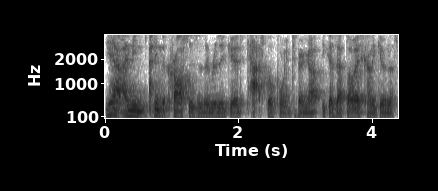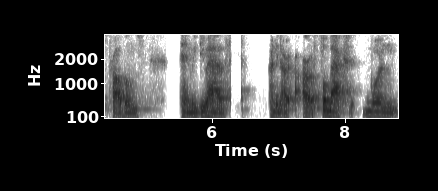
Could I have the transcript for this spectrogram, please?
Yeah, I mean, I think the crosses is a really good tactical point to bring up because that's always kind of given us problems. And we do have, I mean, our, our fullbacks, one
